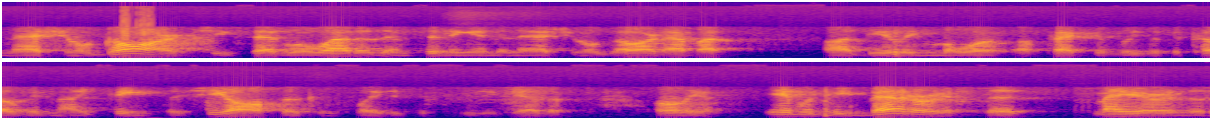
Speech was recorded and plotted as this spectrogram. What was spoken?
National Guard, she said, well, rather than sending in the National Guard, how about uh, dealing more effectively with the COVID-19. So she also conflated the two together earlier. It would be better if the mayor and the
